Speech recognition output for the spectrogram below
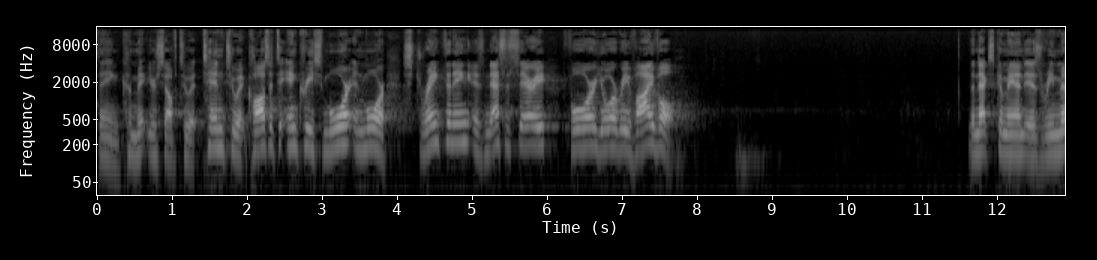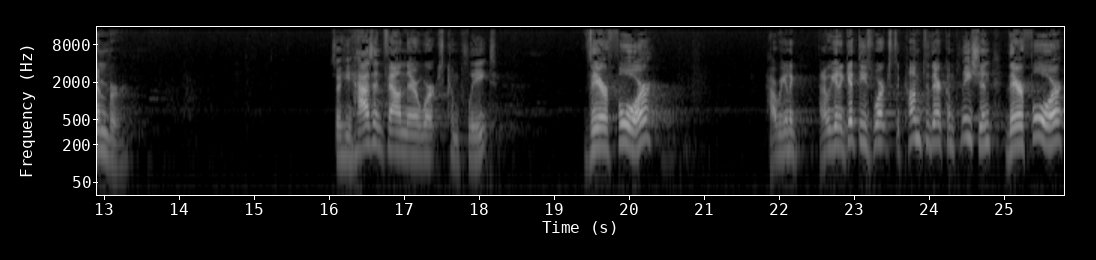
thing. Commit yourself to it. Tend to it. Cause it to increase more and more. Strengthening is necessary for your revival. The next command is remember. So he hasn't found their works complete. Therefore, how are we going to how are we going to get these works to come to their completion? Therefore,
